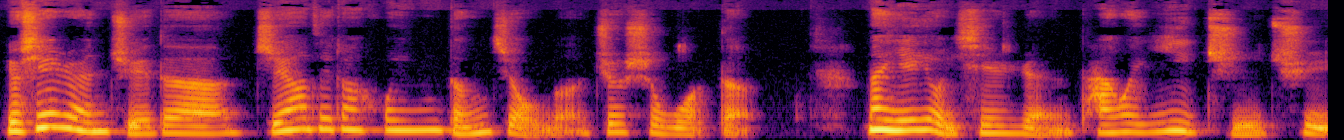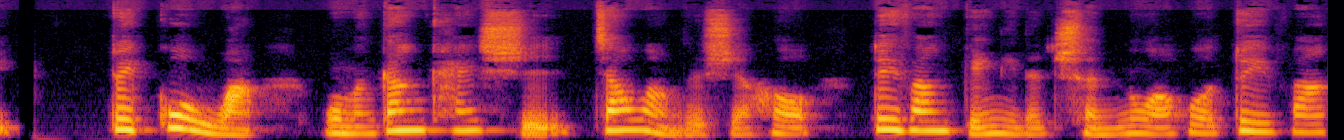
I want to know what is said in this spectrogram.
有些人觉得，只要这段婚姻等久了就是我的。那也有一些人，他会一直去对过往我们刚开始交往的时候，对方给你的承诺，或对方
